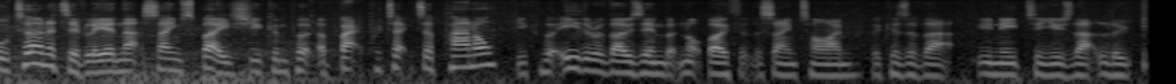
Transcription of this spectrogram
Alternatively in that same space you can put a back protector panel. You can put either of those in but not both at the same time because of that you need to use that loop.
